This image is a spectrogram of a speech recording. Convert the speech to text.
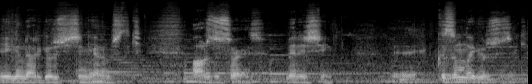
İyi günler, görüş için gelmiştik. Arzu Soyer, ben eşiyim. Ee, kızımla görüşecek.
